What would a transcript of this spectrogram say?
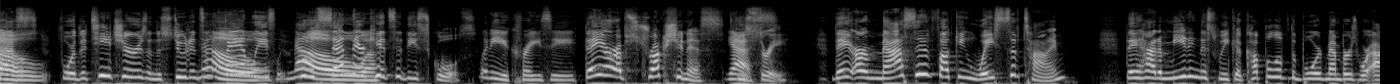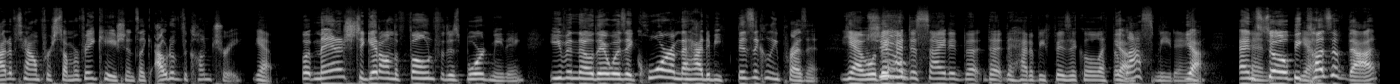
best for the teachers and the students and the No. families who send their kids to these schools. What are you crazy? They are obstructionists, Yes. these three. They are massive fucking wastes of time. They had a meeting this week. A couple of the board members were out of town for summer vacations, like out of the country, Yeah. But managed to get on the phone for this board meeting, even though there was a quorum that had to be physically present. Yeah. Well, they had decided that, that they had to be physical at the Yeah. last meeting. Yeah. And, And- so yeah. because of that,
